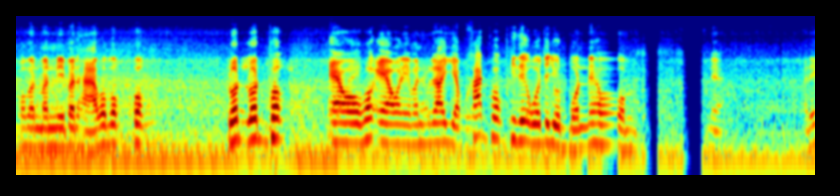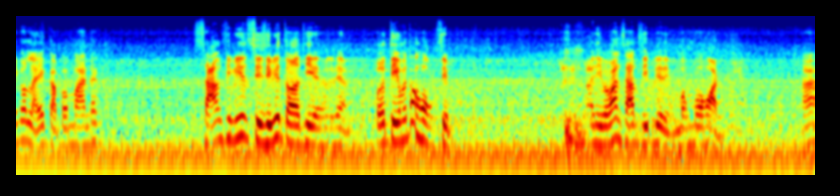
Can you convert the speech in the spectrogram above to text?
เพราะมันมันมีปัญหาพวกพวกพวกรถรถพวกแอลพวกแอลนี่มันเวลาเหยียบคลัดพวกพีทีโอจะหยุดหมุนนะครับผม นนี้ก็ไหลกลับประมาณทักสามสิบลิตรสี่สิบลิตรต่อนาทีเนี่ยปกติมันต้องหกสิบอันนี้ประมาณสามสิบลิตรมองมอหอนฮะ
